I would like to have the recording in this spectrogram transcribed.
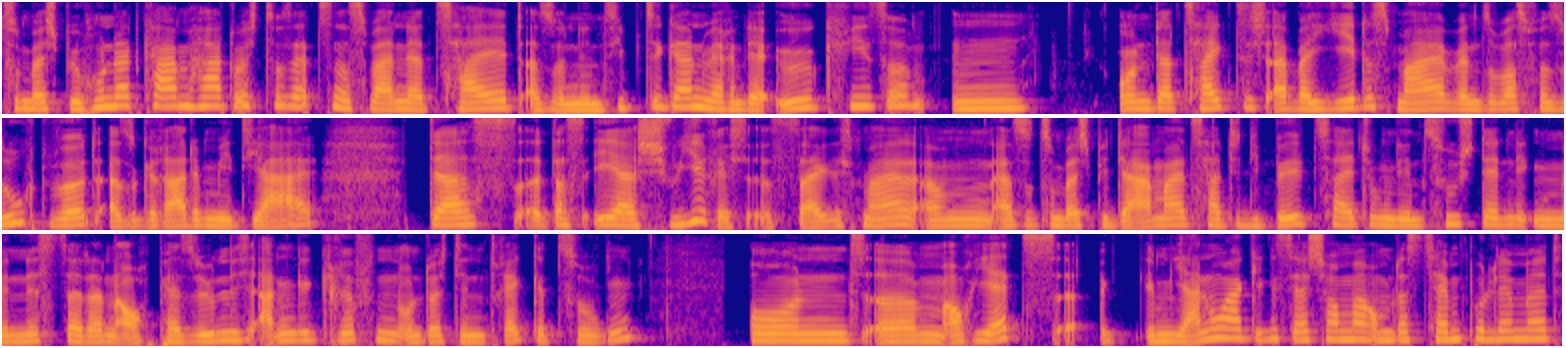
zum Beispiel 100 km/h durchzusetzen. Das war in der Zeit, also in den 70ern, während der Ölkrise. Mm. Und da zeigt sich aber jedes Mal, wenn sowas versucht wird, also gerade medial, dass das eher schwierig ist, sage ich mal. Ähm, also zum Beispiel damals hatte die Bild-Zeitung den zuständigen Minister dann auch persönlich angegriffen und durch den Dreck gezogen. Und ähm, auch jetzt, äh, im Januar ging es ja schon mal um das Tempolimit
